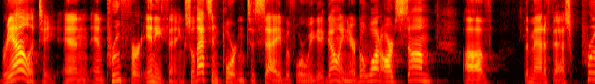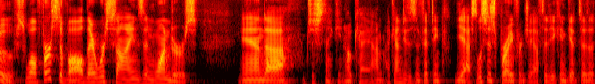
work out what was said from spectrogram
reality and, and proof for anything. So that's important to say before we get going here. But what are some of the manifest proofs? Well, first of all, there were signs and wonders. And uh, just thinking, okay, I'm, I can do this in 15. Yes, let's just pray for Jeff that he can get to the.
